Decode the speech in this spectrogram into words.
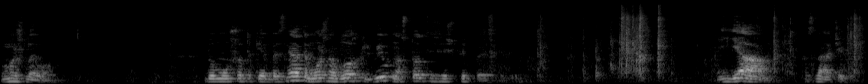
Можливо. Думав, що таке без зняти, можна влог Львів на 100 тисяч підписників. Я, значить.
